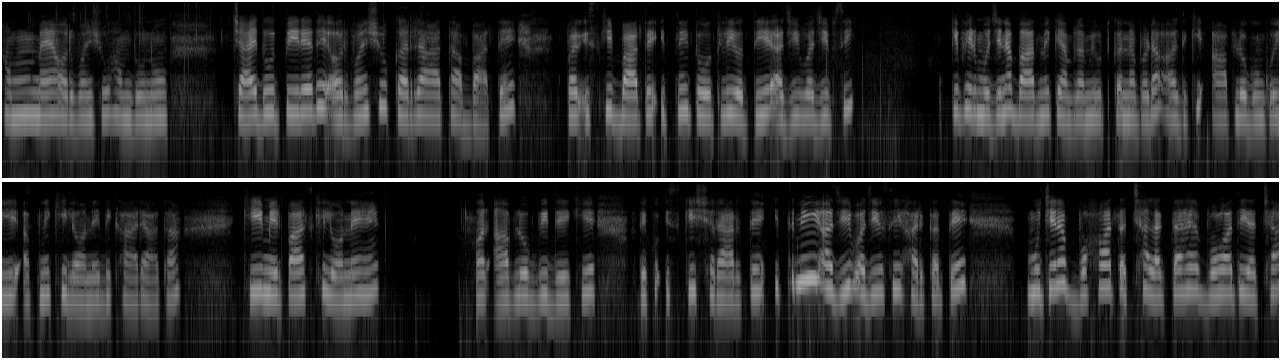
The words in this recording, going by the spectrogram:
हम, मैं और वंशु हम दोनों चाय दूध पी रहे थे और वंशु कर रहा था बातें। पर इसकी बातें इतनी तोतली होती है अजीब अजीब सी, कि फिर मुझे ना बाद में कैमरा म्यूट करना पड़ा और देखिए आप लोगों को ये अपने खिलौने दिखा रहा था कि मेरे पास खिलौने हैं और आप लोग भी देखिए, देखो इसकी शरारतें, इतनी अजीब अजीब सी हरकतें, मुझे ना बहुत अच्छा लगता है, बहुत ही अच्छा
